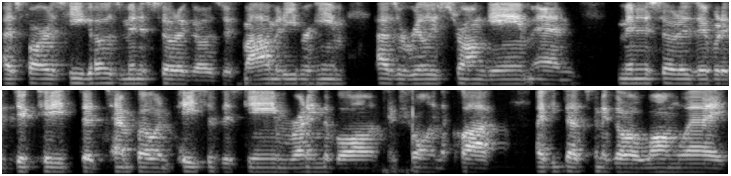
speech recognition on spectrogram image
as far as he goes, Minnesota goes. If Mohamed Ibrahim has a really strong game and Minnesota is able to dictate the tempo and pace of this game, running the ball and controlling the clock. I think that's going to go a long way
